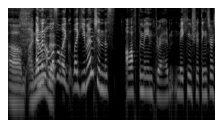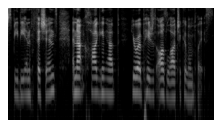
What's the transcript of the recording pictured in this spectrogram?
Um, I know and then that- also like like you mentioned this off the main thread, making sure things are speedy and efficient and not clogging up your web page with all the logic in one place.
